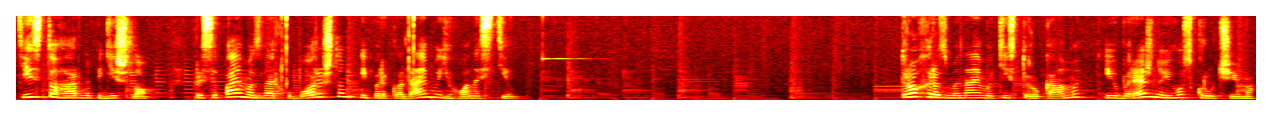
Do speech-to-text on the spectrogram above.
Тісто гарно підійшло. Присипаємо зверху борошном і перекладаємо його на стіл. Трохи розминаємо тісто руками і обережно його скручуємо,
